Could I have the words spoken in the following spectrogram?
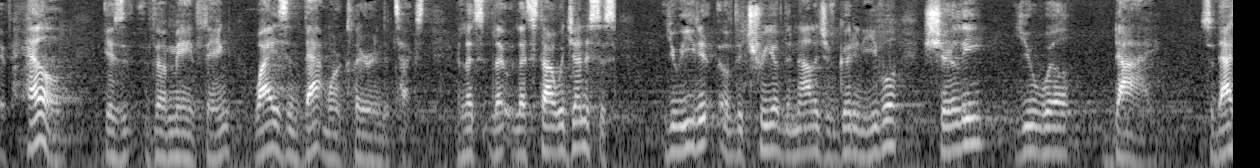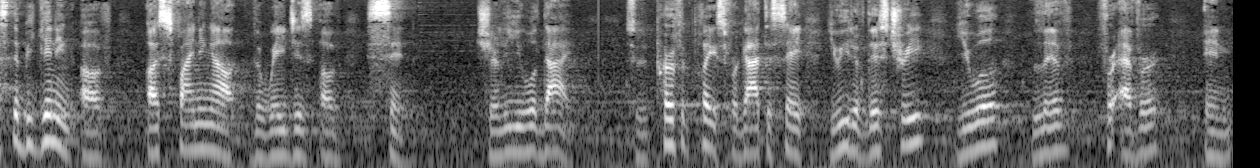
If hell is the main thing, why isn't that more clear in the text? And let's let, let's start with Genesis. You eat of the tree of the knowledge of good and evil, surely you will die. So that's the beginning of us finding out the wages of sin. Surely you will die. So the perfect place for God to say, you eat of this tree, you will live forever in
